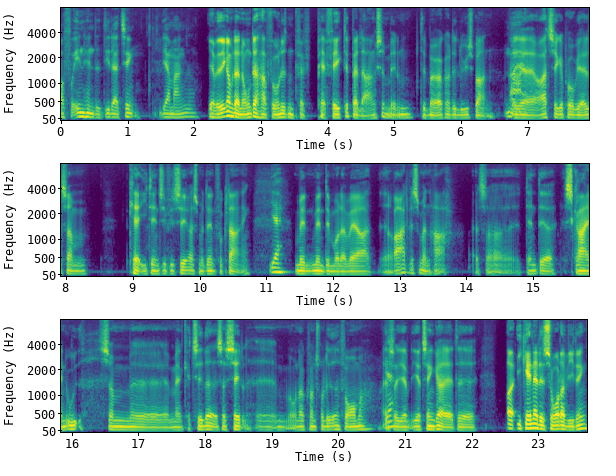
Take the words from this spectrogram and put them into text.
at få indhentet de der ting, jeg manglede. Jeg ved ikke, om der er nogen, der har fundet den perfekte balance mellem det mørke og det lyse barn. Nej. Og jeg er ret sikker på, at vi alle sammen kan identificere os med den forklaring. Ja. Men, men det må da være rart, hvis man har altså den der skrejen ud, som øh, man kan tillade sig selv øh, under kontrollerede former. Ja. Altså jeg, jeg tænker, at øh, og igen er det sort og hvidt, ikke?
